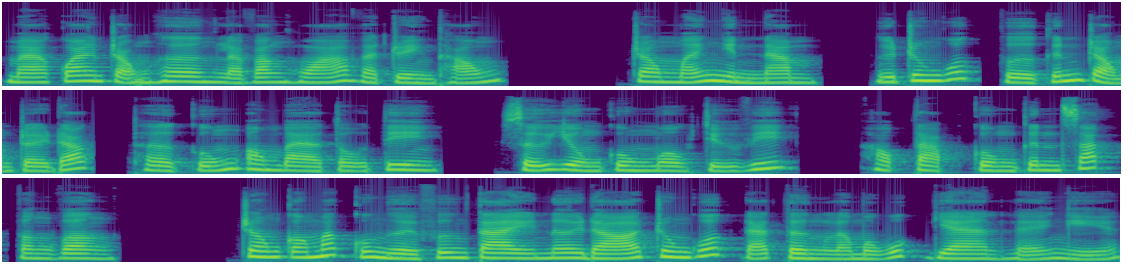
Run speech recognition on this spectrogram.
mà quan trọng hơn là văn hóa và truyền thống. Trong mấy nghìn năm, người Trung Quốc vừa kính trọng trời đất, thờ cúng ông bà tổ tiên, sử dụng cùng một chữ viết, học tập cùng kinh sách, vân vân. Trong con mắt của người phương Tây, nơi đó Trung Quốc đã từng là một quốc gia lễ nghĩa.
